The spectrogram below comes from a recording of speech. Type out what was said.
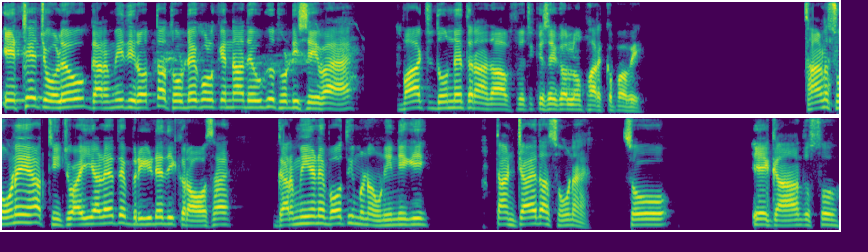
ਇੱਥੇ ਚੋਲਿਓ, ਗਰਮੀ ਦੀ ਰੁੱਤ ਆ, ਤੁਹਾਡੇ ਕੋਲ ਕਿੰਨਾ ਦੇਊਗੀ, ਉਹ ਤੁਹਾਡੀ ਸੇਵਾ ਹੈ। ਬਾਅਦ ਚ ਦੋਨੇ ਤਰ੍ਹਾਂ ਦਾ ਆਪਸ ਵਿੱਚ ਕਿਸੇ ਗੱਲੋਂ ਫ਼ਰਕ ਪਵੇ। ਥਣ ਸੋਹਣੇ ਆ, ਹੱਥੀਂ ਚੁਆਈ ਵਾਲੇ ਤੇ ਬਰੀਡ ਇਹਦੀ ਕ੍ਰਾਸ ਹੈ ਗਰਮੀ ਇਹਨੇ ਬਹੁਤੀ ਮਨਾਉਣੀ ਨਹੀਂਗੀ ਢਾਂਚਾ ਇਹਦਾ ਸੋਹਣਾ ਹੈ। ਸੋ ਇਹ ਗਾਂ ਦੋਸਤੋ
